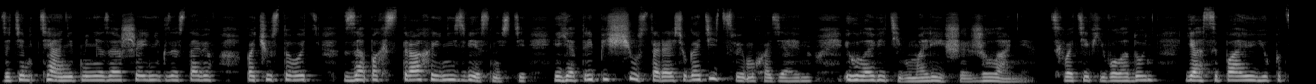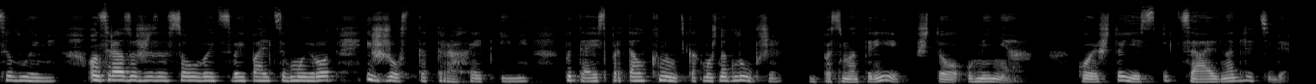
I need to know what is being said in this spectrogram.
Затем тянет меня за ошейник, заставив почувствовать запах страха и неизвестности, и я трепещу, стараясь угодить своему хозяину и уловить его малейшее желание. Схватив его ладонь, я осыпаю ее поцелуями. Он сразу же засовывает свои пальцы в мой рот и жестко трахает ими, пытаясь протолкнуть как можно глубже. «Посмотри, что у меня. Кое-что есть специально для тебя».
